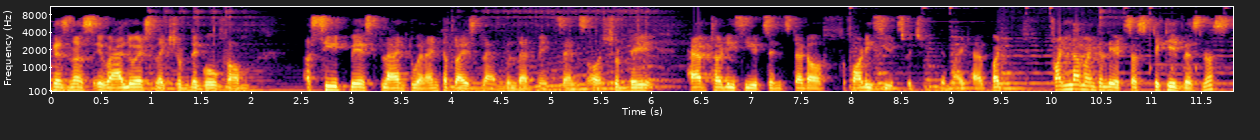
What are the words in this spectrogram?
business evaluates like should they go from a seat based plan to an enterprise plan? Will that make sense? Or should they have 30 seats instead of 40 seats, which they might have. But fundamentally, it's a sticky business,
